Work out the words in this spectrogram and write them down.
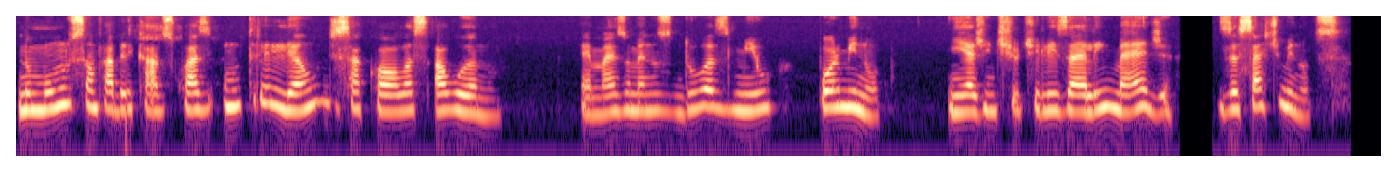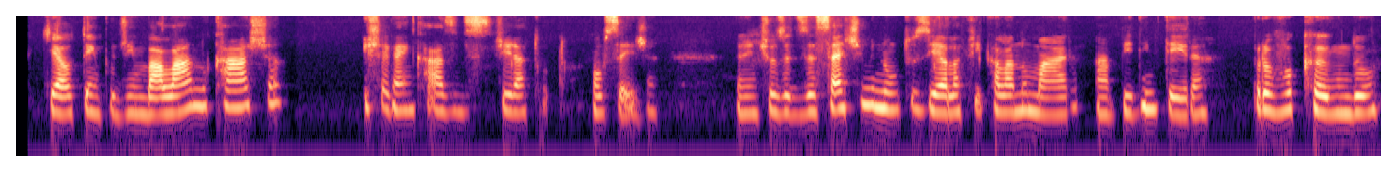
no mundo são fabricados quase um trilhão de sacolas ao ano. É mais ou menos duas mil por minuto. E a gente utiliza ela em média 17 minutos, que é o tempo de embalar no caixa e chegar em casa e tirar tudo. Ou seja, a gente usa 17 minutos e ela fica lá no mar a vida inteira, provocando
